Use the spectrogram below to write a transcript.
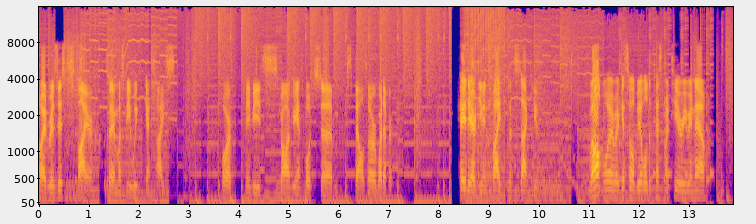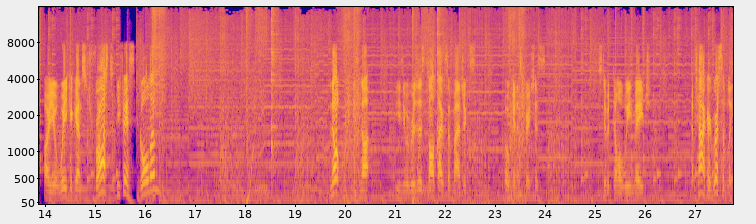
Oh, it resists fire, so it must be weak against ice. Or maybe it's strong against both uh, spells, or whatever. Hey there, Demon Spike, let's attack you. Well, I guess I'll be able to test my theory right now. Are you weak against Frost? Defaced Golem? Nope, he's not. He resist all types of magics. Oh goodness gracious. Stupid Tumbleweed Mage. Attack aggressively!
